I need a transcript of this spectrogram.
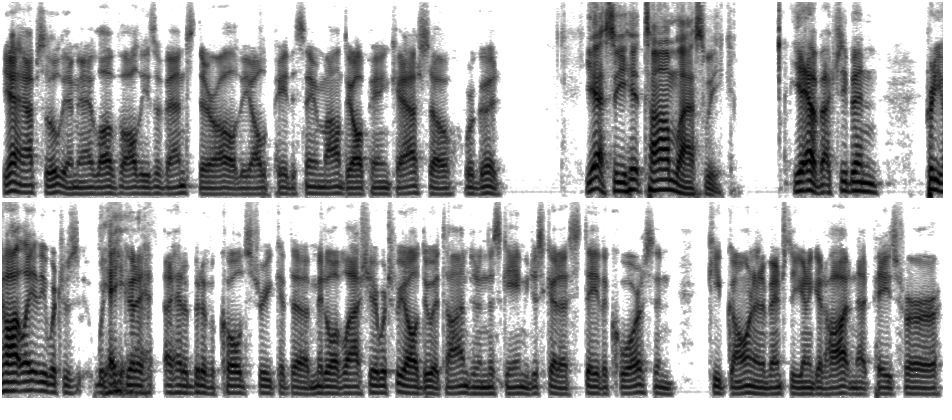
Yeah, absolutely. I mean, I love all these events. They're all they all pay the same amount. They all pay in cash, so we're good. Yeah. So you hit Tom last week. Yeah, I've actually been pretty hot lately, which was which Yeah, is good. I, I had a bit of a cold streak at the middle of last year, which we all do at times. And in this game, you just got to stay the course and keep going, and eventually you're going to get hot, and that pays for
